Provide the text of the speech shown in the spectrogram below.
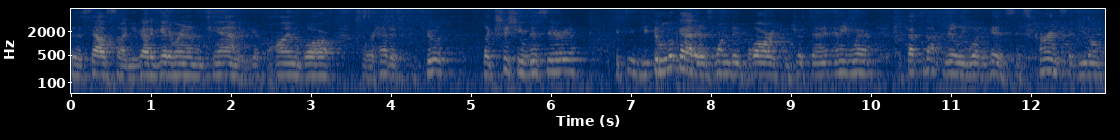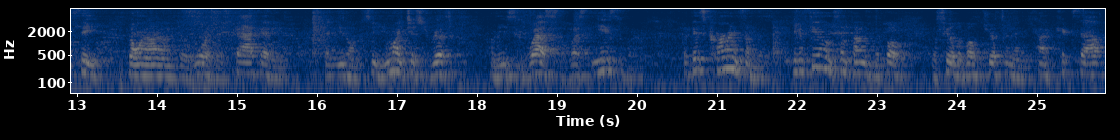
to the south side. And you gotta get around the Tiana, you get behind the bar of it. If you're like fishing this area, it- you can look at it as one big bar, it can drift any- anywhere, but that's not really what it is. It's currents that you don't see going on in the water, there's back eddies that you don't see. You might just drift from east to west, or west to east, but there's currents under. You can feel them sometimes in the boat. You'll feel the boat drifting and it kind of kicks out.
